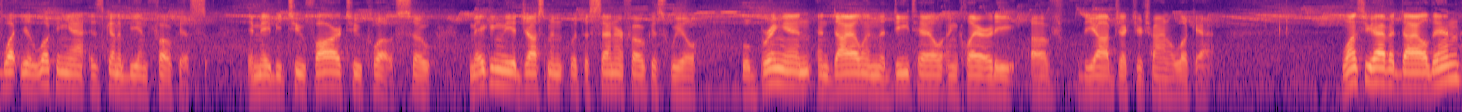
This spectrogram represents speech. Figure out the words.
what you're looking at is going to be in focus. It may be too far, too close. So making the adjustment with the center focus wheel will bring in and dial in the detail and clarity of the object you're trying to look at. Once you have it dialed in,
